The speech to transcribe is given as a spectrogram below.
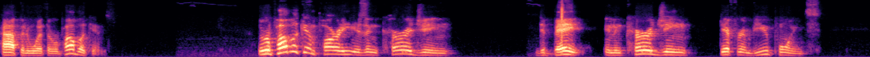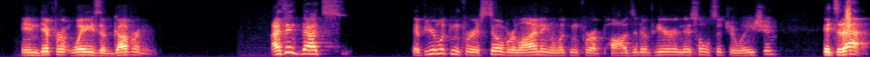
happen with the Republicans. The Republican Party is encouraging debate and encouraging different viewpoints in different ways of governing. I think that's, if you're looking for a silver lining and looking for a positive here in this whole situation, it's that.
